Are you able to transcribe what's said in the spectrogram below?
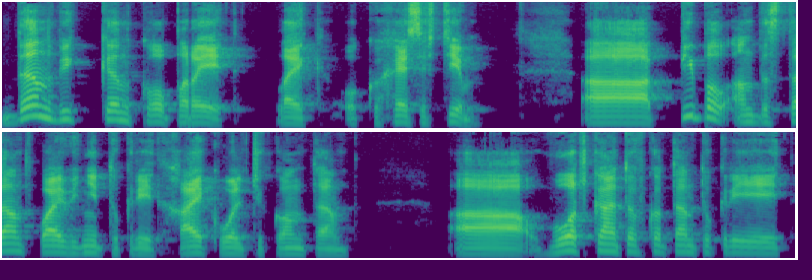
then we can cooperate like a cohesive team. Uh, people understand why we need to create high quality content, uh, what kind of content to create,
